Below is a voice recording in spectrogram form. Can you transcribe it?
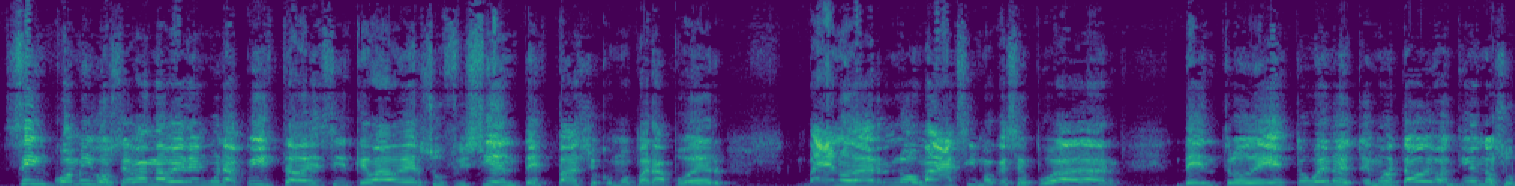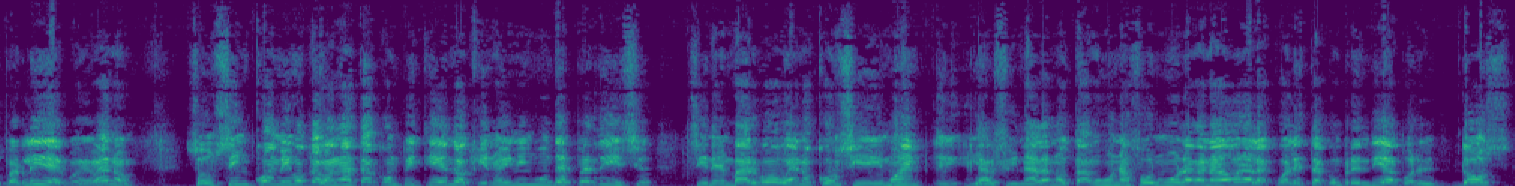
Cinco amigos se van a ver en una pista, es decir, que va a haber suficiente espacio como para poder, bueno, dar lo máximo que se pueda dar. Dentro de esto, bueno, hemos estado debatiendo super líder, porque bueno, son cinco amigos que van a estar compitiendo, aquí no hay ningún desperdicio. Sin embargo, bueno, coincidimos y, y al final anotamos una fórmula ganadora, la cual está comprendida por el 2,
